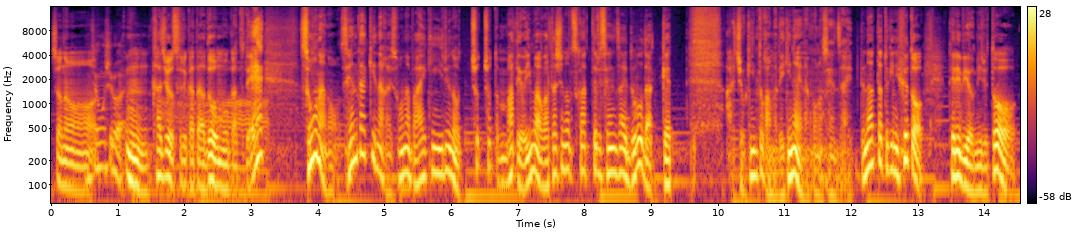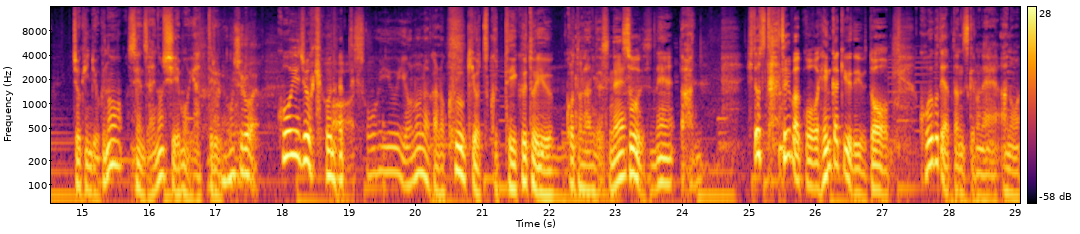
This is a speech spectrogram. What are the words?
そのうん、家事をする方はどう思うかって言ってえ？そうなの？洗濯機の中にそんなばい菌いるの？ちょちょっと待てよ。今私の使ってる洗剤どうだっけ？あれ除菌とかあんまできないなこの洗剤ってなった時にふとテレビを見ると除菌力の洗剤の CM をやってる。面白い。こういう状況になってあそういう世の中の空気を作っていくということなんですね。そうですね。あ一つ例えばこう変化球で言うとこういうことやったんですけどねあの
